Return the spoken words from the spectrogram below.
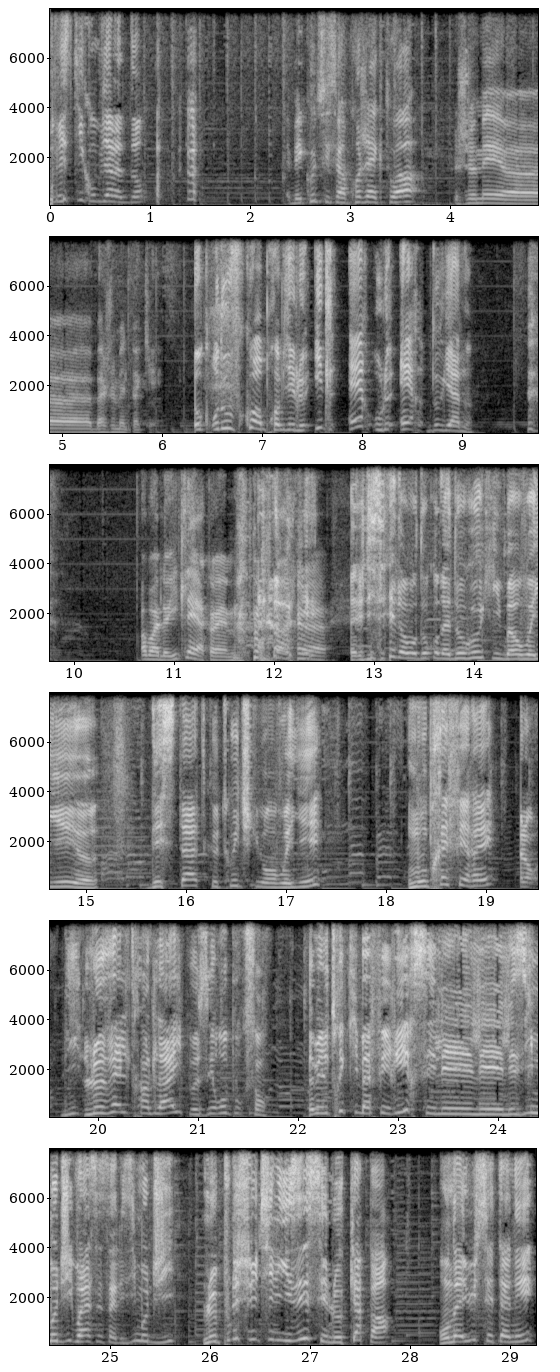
Investi combien là-dedans? Eh ben écoute, si c'est un projet avec toi, je mets, euh, bah, je mets le paquet. Donc on ouvre quoi en premier Le Hitl Air ou le Air Dogan Oh bah le Hitler quand même. Euh, Je disais, non, donc on a Dogo qui m'a envoyé euh, des stats que Twitch lui a envoyé. Mon préféré, alors, level train de hype 0%. Non, Mais le truc qui m'a fait rire, c'est les, les, les emojis. Voilà, c'est ça, les emojis. Le plus utilisé, c'est le kappa. On a eu cette année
